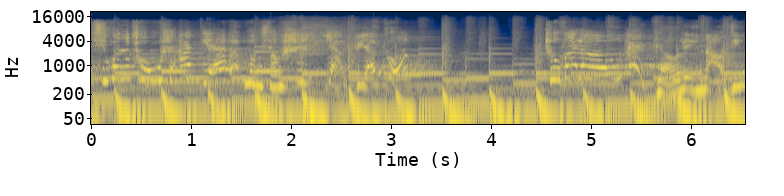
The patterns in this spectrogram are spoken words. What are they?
喜欢的宠物是阿典，梦想是养只羊驼。出发喽！蹂躏脑筋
